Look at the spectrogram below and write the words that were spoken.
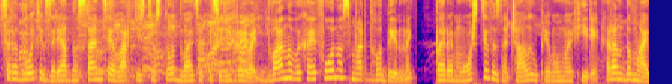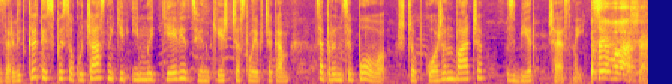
Серед лотів зарядна станція вартістю 120 тисяч гривень, два нових айфона, смарт-годинник. Переможці визначали у прямому ефірі. Рандомайзер, відкритий список учасників і миттєві дзвінки щасливчикам. Це принципово, щоб кожен бачив збір чесний. Це ваше.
